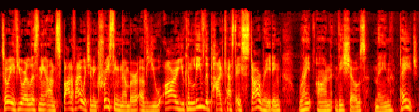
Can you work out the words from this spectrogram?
So, if you are listening on Spotify, which an increasing number of you are, you can leave the podcast a star rating right on the show's main page.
